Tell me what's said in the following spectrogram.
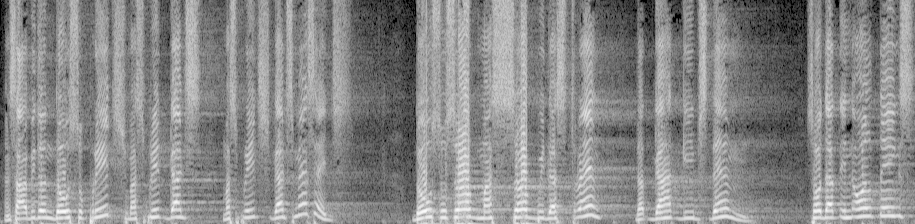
Ang sabi doon, those who preach must preach God's, must preach God's message. Those who serve must serve with the strength that God gives them. So that in all things,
